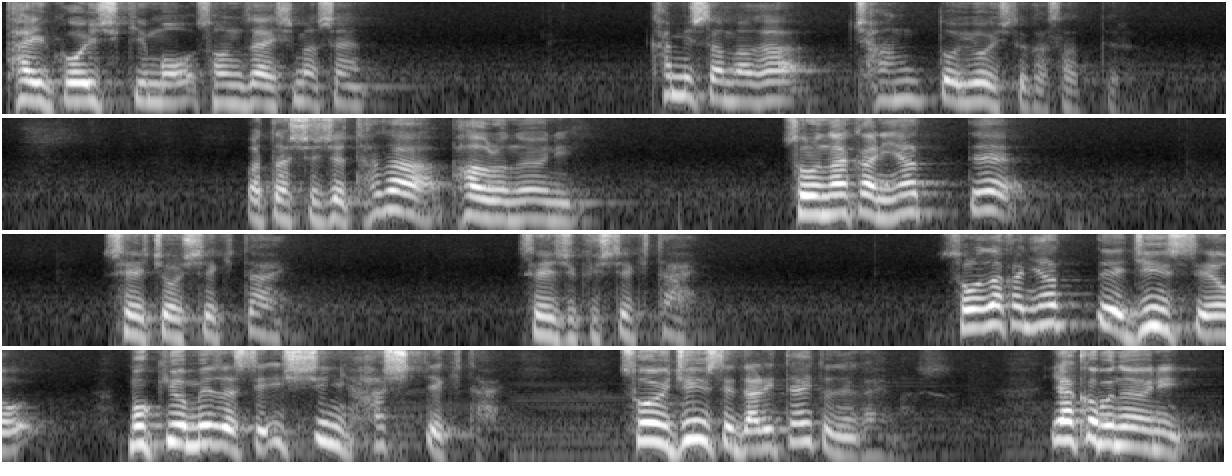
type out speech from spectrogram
対抗意識も存在しません。神様がちゃんと用意してくださってる。私たちはただパウロのようにその中にあって成長していきたい。成熟していきたい。その中にあって人生を目標を目指して一心に走っていきたい。そういう人生でありたいと願います。ヤコブのように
